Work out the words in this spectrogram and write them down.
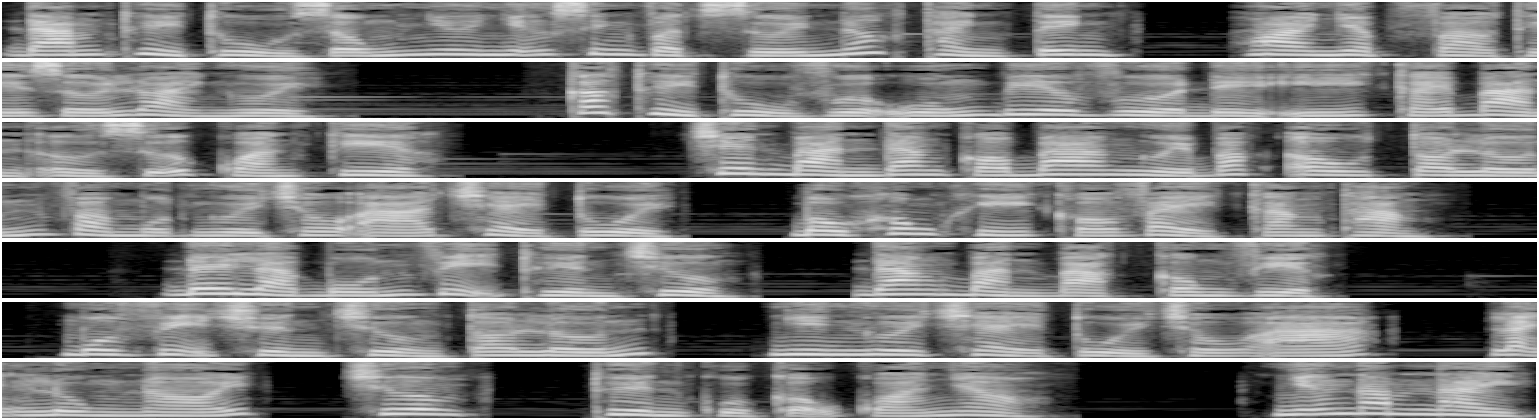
Đám thủy thủ giống như những sinh vật dưới nước thành tinh, hòa nhập vào thế giới loài người. Các thủy thủ vừa uống bia vừa để ý cái bàn ở giữa quán kia. Trên bàn đang có ba người Bắc Âu to lớn và một người châu Á trẻ tuổi, bầu không khí có vẻ căng thẳng. Đây là bốn vị thuyền trưởng, đang bàn bạc công việc. Một vị thuyền trưởng to lớn, nhìn người trẻ tuổi châu Á, lạnh lùng nói, Trương, thuyền của cậu quá nhỏ. Những năm này,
